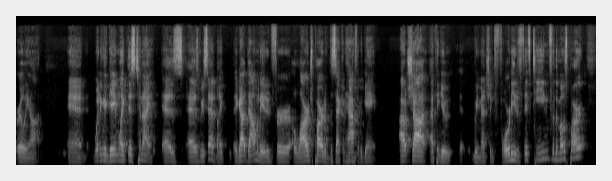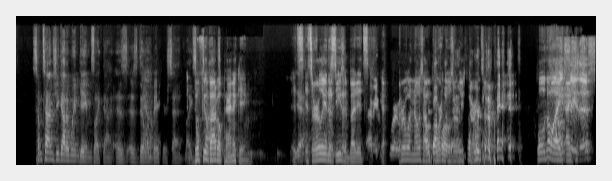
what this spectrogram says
early on. And winning a game like this tonight, as as we said, like they got dominated for a large part of the second half of the game. Outshot, I think it, we mentioned 40 to 15 for the most part. Sometimes you got to win games like that, as as Dylan Yeah. Baker said. Like Don't feel bad about panicking. It's Yeah. it's early in the season, but it's I mean, everyone knows how important Buffalo those early fans, we're starts gonna are. panic. Well, no, I'll I, I say this.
